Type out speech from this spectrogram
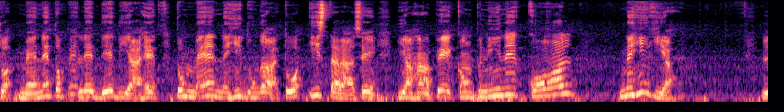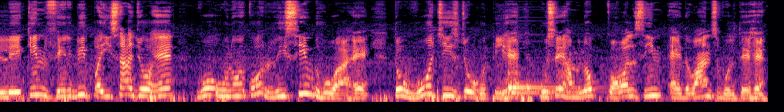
तो मैंने तो पहले दे दिया है तो मैं नहीं दूँगा। तो इस तरह से यहाँ पे कंपनी ने कॉल नहीं किया। लेकिन फिर भी पैसा जो है, वो उन्हों को रिसीव्ड हुआ है। तो वो चीज़ जो होती है, उसे हम लोग कॉल इन एडवांस बोलते हैं।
